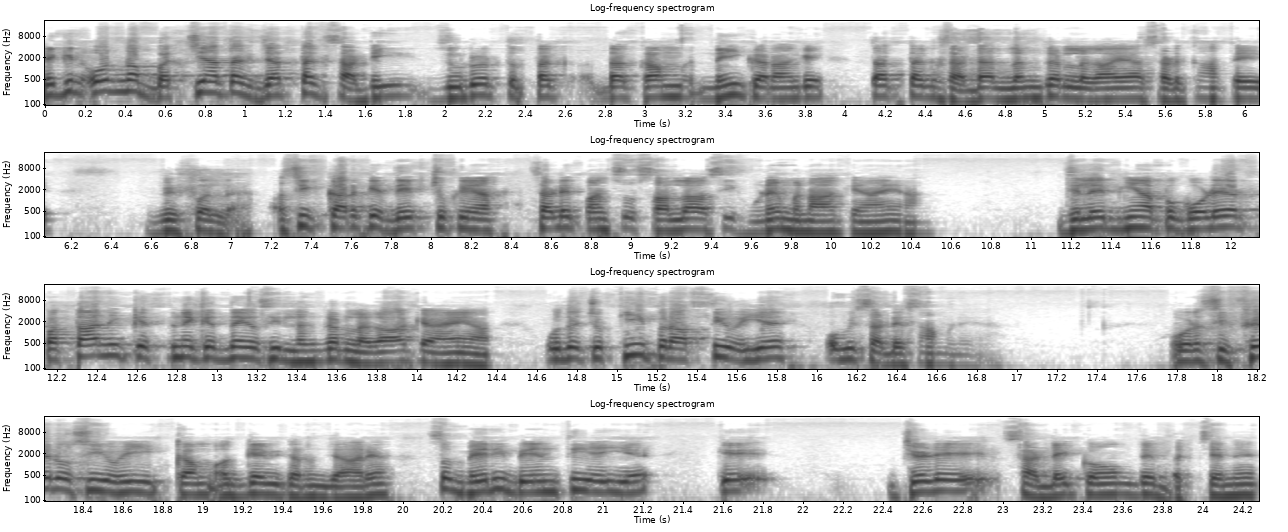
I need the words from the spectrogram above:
ਲੇਕਿਨ ਉਹਨਾਂ ਬੱਚਿਆਂ ਤੱਕ ਜਦ ਤੱਕ ਸਾਡੀ ਜ਼ਰੂਰਤ ਤੱਕ ਦਾ ਕੰਮ ਨਹੀਂ ਕਰਾਂਗੇ, ਤਦ ਤੱਕ ਸਾਡਾ ਲੰਗਰ ਲਗਾਇਆ ਸੜਕਾਂ ਤੇ ਵਿਫਲ ਹੈ। ਅਸੀਂ ਕਰਕੇ ਦੇਖ ਚੁੱਕੇ ਹਾਂ, ਸਾਢੇ 500 ਸਾਲਾ ਅਸੀਂ ਹੁਣੇ ਮਨਾ ਕੇ ਆਏ ਹਾਂ। ਜਲੇਬੀਆਂ, ਪਕੌੜੇ ਔਰ ਪਤਾ ਨਹੀਂ ਕਿਤਨੇ ਕਿਤਨੇ ਅਸੀਂ ਲੰਗਰ ਲਗਾ ਕੇ ਆਏ ਹਾਂ। ਉਹਦੇ ਚੋਂ ਕੀ ਪ੍ਰਾਪਤੀ ਹੋਈ ਹੈ, ਉਹ ਵੀ ਸਾਡੇ ਸਾਹਮਣੇ ਹੈ। ਔਰ ਅਸੀਂ ਫਿਰ ਉਸੇ ਉਹੀ ਕੰਮ ਅੱਗੇ ਵੀ ਕਰਨ ਜਾ ਰਹੇ ਹਾਂ। ਸੋ ਮੇਰੀ ਬੇਨਤੀ ਇਹੀ ਹੈ ਕਿ ਜਿਹੜੇ ਸਾਡੇ ਕੌਮ ਦੇ ਬੱਚੇ ਨੇ,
